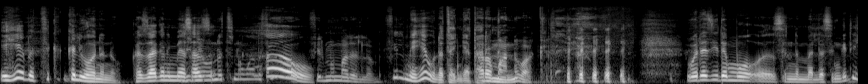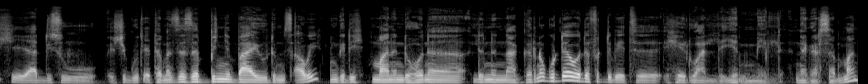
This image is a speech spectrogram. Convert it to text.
ይሄ በትክክል የሆነ ነው። ከዛ ግን የሚያሳዝን እውነት ነው ማለት ነው። ፊልምም አይደለም ፊልም ይሄ እውነተኛ ኧረ ማን ነው እባክህ ወደዚህ ደግሞ ስንመለስ እንግዲህ አዲሱ ሽጉጥ የተመዘዘብኝ ባዩ ድምፃዊ እንግዲህ ማን እንደሆነ ልንናገር ነው። ጉዳዩ ወደ ፍርድ ቤት ሄዷል የሚል ነገር ሰማን።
